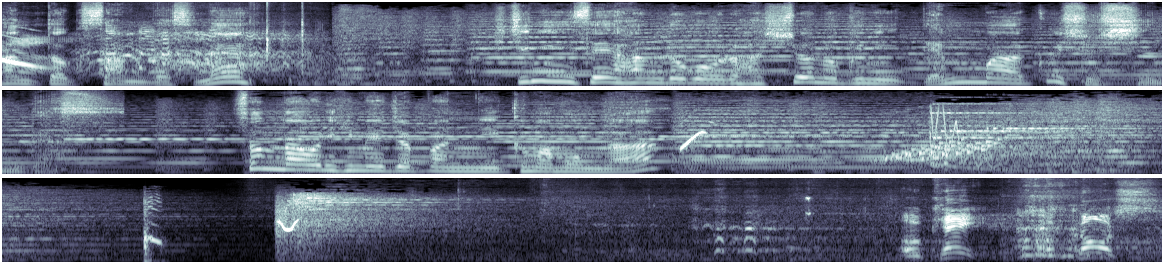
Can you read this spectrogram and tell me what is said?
監督さんですね。7人制ハンドボール発祥の国デンマーク出身です。そんな織姫ジャパンにくまモンが Okay, of course.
